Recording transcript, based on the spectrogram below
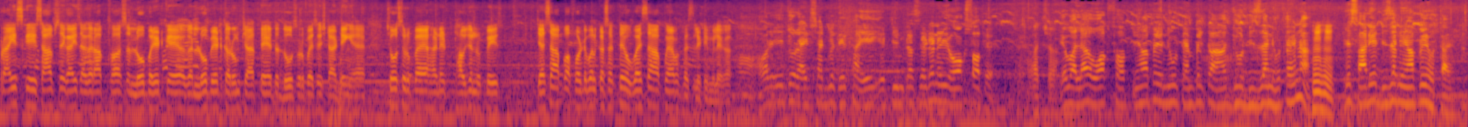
प्राइस के हिसाब से गाइस अगर आप थोड़ा सा लो बजट के अगर लो बजट का रूम चाहते हैं तो दो सौ रुपये से स्टार्टिंग है छः सौ रुपये हंड्रेड थाउज़ेंड रुपीज़ जैसा आप अफोर्डेबल कर सकते हो वैसा आपको यहाँ पे फैसिलिटी मिलेगा। हाँ और ये जो राइट साइड में देखा है ये टीन का सेट है ना ये वर्कशॉप है। अच्छा। ये वाला वर्कशॉप यहाँ पे न्यू टेंपल का जो डिज़ाइन होता है ना हम्म हम्म। ये सारे डिज़ाइन यहाँ पे होता है।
